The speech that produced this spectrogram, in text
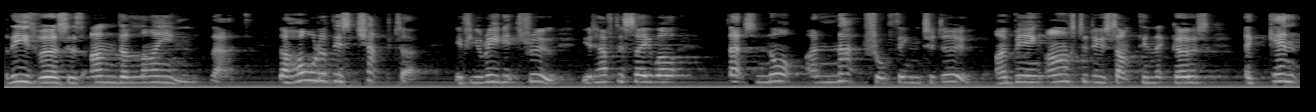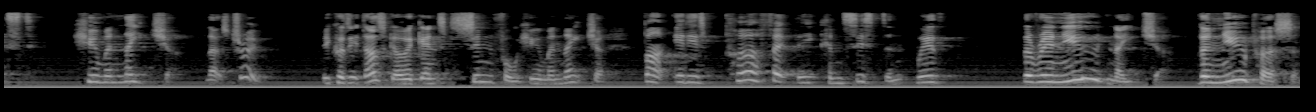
These verses underline that. The whole of this chapter, if you read it through, you'd have to say, well, that's not a natural thing to do. I'm being asked to do something that goes against human nature. That's true. Because it does go against sinful human nature but it is perfectly consistent with the renewed nature, the new person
